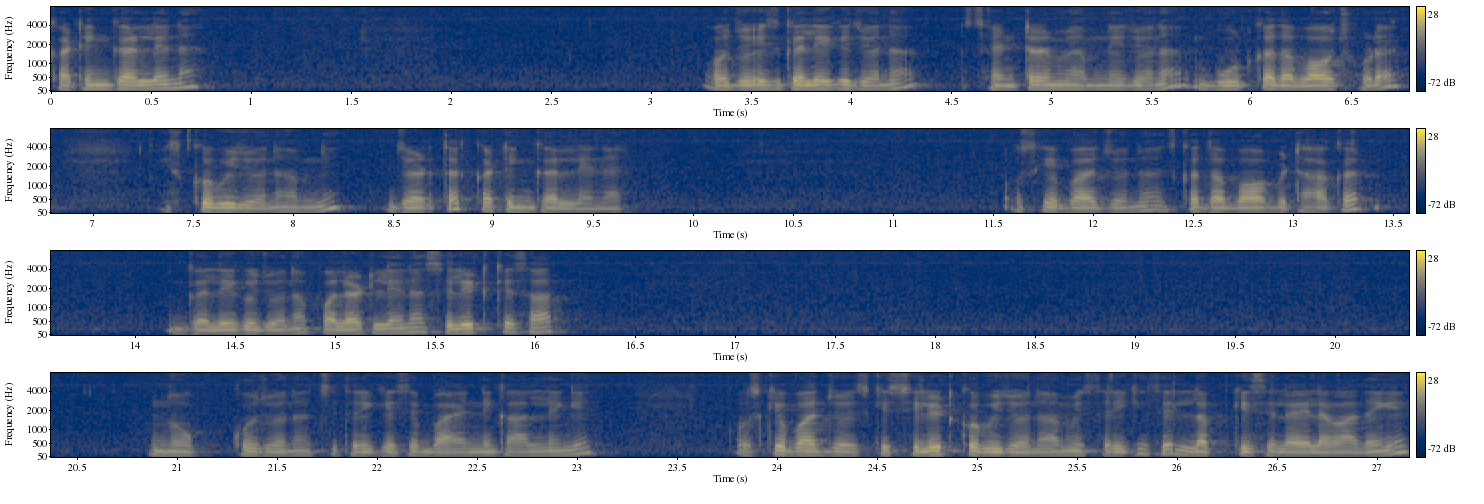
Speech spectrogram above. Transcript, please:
कटिंग कर लेना है। और जो इस गले के जो है ना सेंटर में हमने जो है ना बूट का दबाव छोड़ा है, इसको भी जो है ना हमने जड़ तक कटिंग कर लेना है। उसके बाद जो है ना, इसका दबाव बिठाकर गले को जो है ना, पलट लेना सिलिट के साथ। नोक को जो है ना, अच्छी तरीके से बाहर निकाल लेंगे। उसके बाद जो है, इसकी स्लिट को भी जो है ना, हम इस तरीके से लब की सिलाई लगा देंगे,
